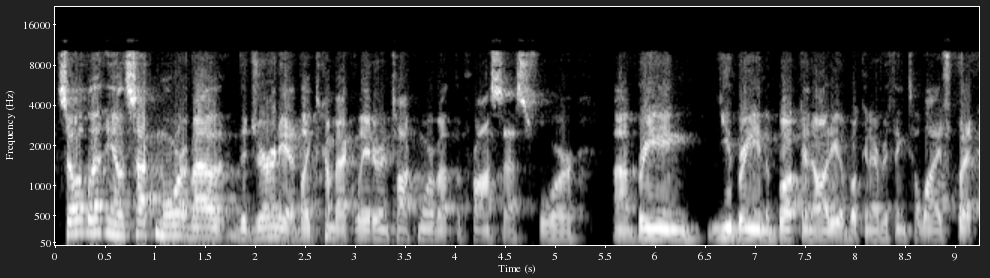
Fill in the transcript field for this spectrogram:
So let, you know, let's talk more about the journey. I'd like to come back later and talk more about the process for uh, bringing you bringing the book and audio book and everything to life. But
